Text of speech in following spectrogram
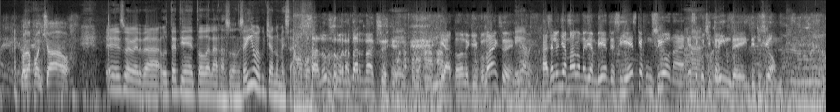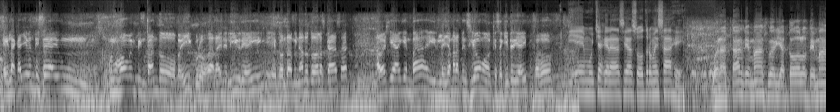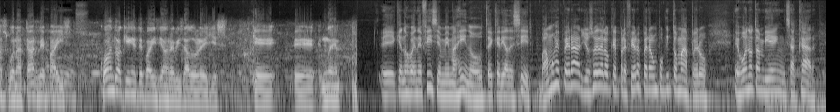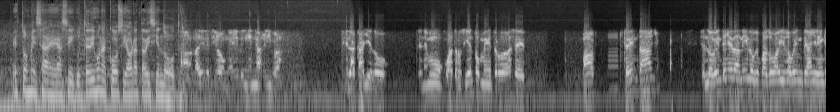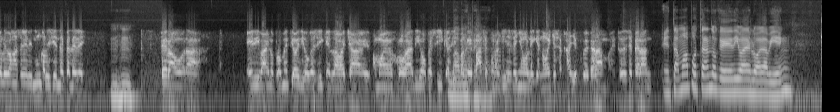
lo había ponchado. Eso es verdad, usted tiene toda la razón. Seguimos escuchando mensajes. Saludos, buenas tardes, Max. y a todo el equipo. Max, dígame. Hacerle un llamado a medio ambiente, si es que funciona ese cuchitrín de institución en la calle 26 hay un, joven pintando vehículos al aire libre ahí, eh, contaminando todas las casas. A ver si alguien va y le llama la atención o que se quite de ahí, por favor. Bien, muchas gracias. Otro mensaje. Buenas tardes, Maswer, y a todos los demás. Buenas tardes, país. ¿Cuándo aquí en este país se han revisado leyes que, eh, un ejemplo, eh, que nos beneficien, me imagino, usted quería decir. Vamos a esperar, yo soy de lo que prefiero esperar un poquito más, pero es bueno también sacar estos mensajes así, que usted dijo una cosa y ahora está diciendo otra. Ah, la dirección es de Ingenio Arriba, en la calle 2. Tenemos 400 metros, hace más 30 años. En los 20 años de Danilo que pasó ahí, esos 20 años dijeron que lo iban a hacer y nunca lo hicieron del PLD. Pero ahora Eddie Bay lo prometió y dijo que sí, que la va a echar, eh, vamos a rogar a Dios que sí, que sí, para que pase por aquí ese señor y que no eche esa calle, porque caramba, estoy desesperando. Estamos apostando que Eddie Bay lo haga bien.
